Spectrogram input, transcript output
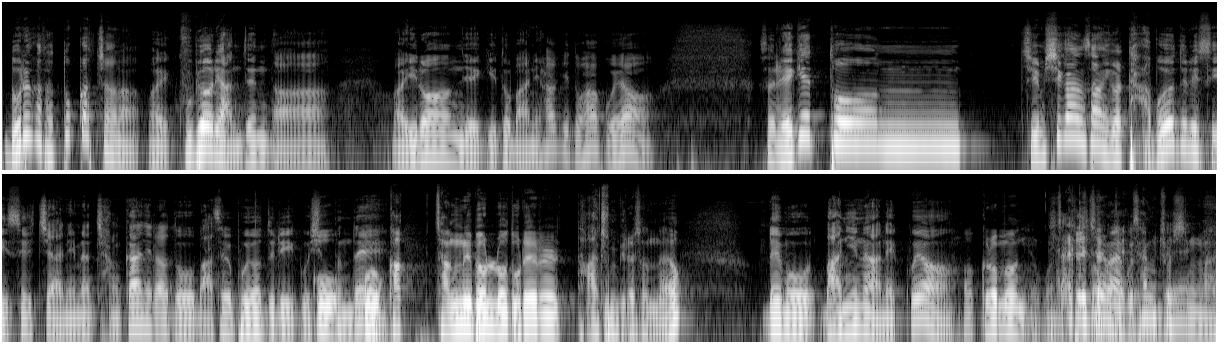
노래가 다 똑같잖아. 막 구별이 안 된다. 막 이런 얘기도 많이 하기도 하고요. 그래서 레게톤 지금 시간상 이걸 다 보여드릴 수 있을지 아니면 잠깐이라도 맛을 보여드리고 싶은데 그, 각 장르별로 노래를 다 준비를 하셨나요? 네, 뭐 많이는 안 했고요. 어, 그러면 짧게 짧게 말고 3초씩만.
